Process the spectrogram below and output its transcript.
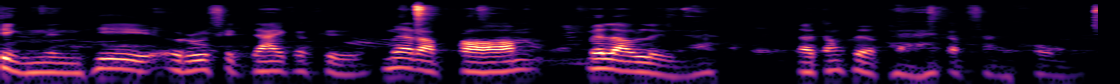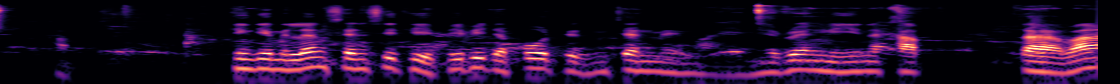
สิ่งหนึ่งที่รู้สึกได้ก็คือ เมื่อเราพร้อมเมื่อเราเหลือ เราต้องเผื่อแผ่ให้กับสังคมครับ จริงๆเป็นเรื่องเซนซิทีฟที่พี่จะพูดถึงเจนใหม่ ๆ ในเรื่องนี้นะครับ แต่ว่า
